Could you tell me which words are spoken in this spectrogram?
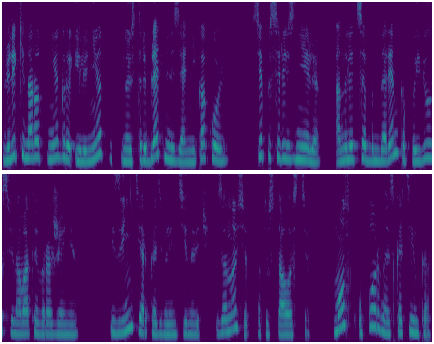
Великий народ негры или нет, но истреблять нельзя никакой. Все посерезнели, а на лице Бондаренко появилось виноватое выражение. «Извините, Аркадий Валентинович, заносит от усталости. Мозг – упорная скотинка.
